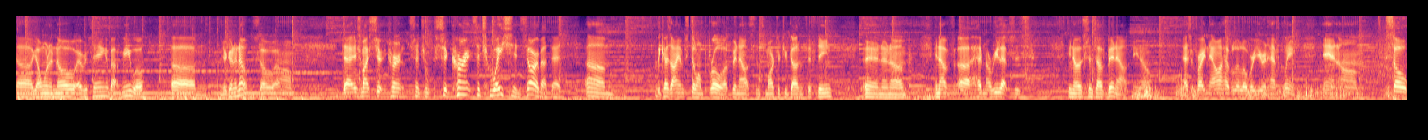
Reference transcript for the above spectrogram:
Uh, y'all wanna know everything about me? Well, um, you're gonna know. So, um, that is my current situ current situation. Sorry about that. Um, because I am still on parole. I've been out since March of 2015, and and um, and I've uh, had my relapses, you know, since I've been out. You know, as of right now, I have a little over a year and a half clean, and um, so,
